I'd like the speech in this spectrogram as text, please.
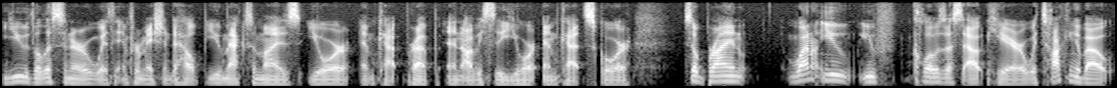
you, the listener, with information to help you maximize your MCAT prep and obviously your MCAT score. So, Brian, why don't you you close us out here with talking about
